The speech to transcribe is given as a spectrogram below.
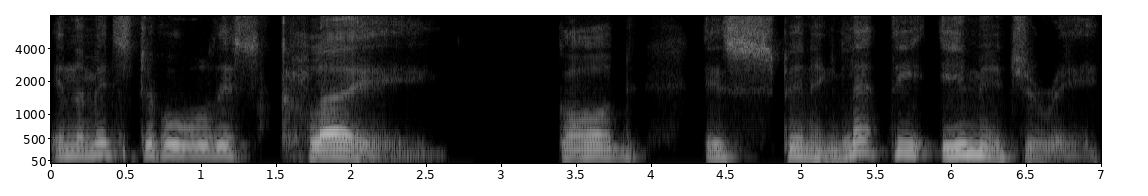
in the midst of all this clay, God is spinning. Let the imagery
